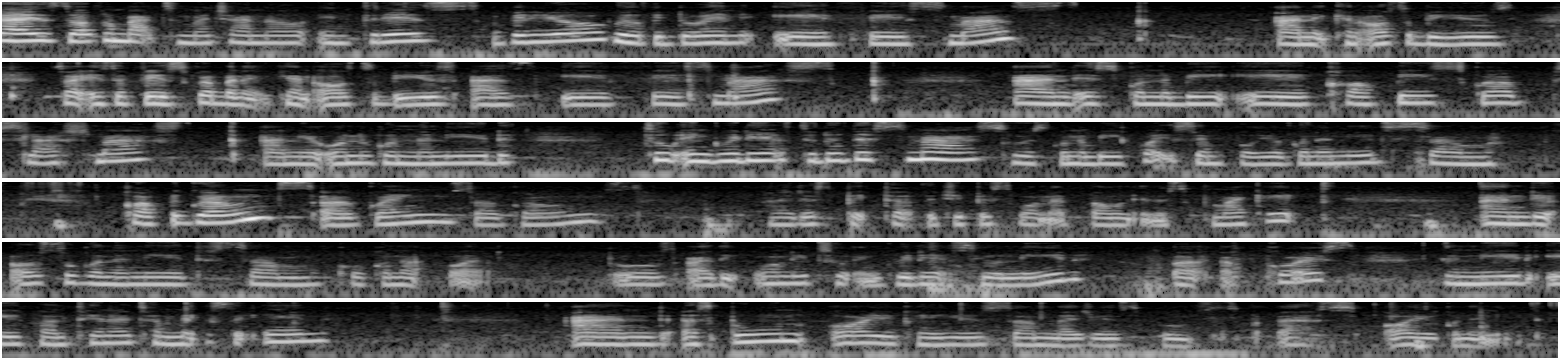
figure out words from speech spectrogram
guys welcome back to my channel. In today's video we'll be doing a face mask and it can also be used so it's a face scrub and it can also be used as a face mask and it's going to be a coffee scrub slash mask and you're only going to need two ingredients to do this mask so it's going to be quite simple. You're going to need some coffee grounds or grains or grounds I just picked up the cheapest one I found in the supermarket. And you're also going to need some coconut oil. Those are the only two ingredients you'll need. But of course you need a container to mix it in and a spoon or you can use some measuring spoons but that's all you're gonna need.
